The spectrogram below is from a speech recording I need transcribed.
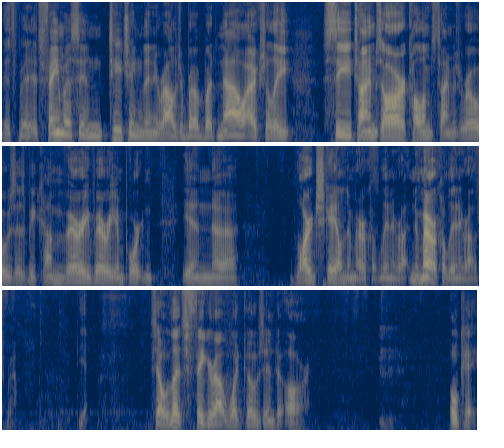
it's, it's famous in teaching linear algebra, but now actually C times R, columns times rows, has become very, very important in uh, large-scale numerical linear, numerical linear algebra. Yeah. So let's figure out what goes into R. Okay.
